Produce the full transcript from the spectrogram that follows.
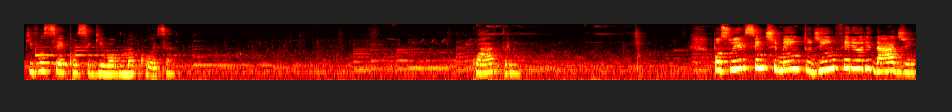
que você conseguiu alguma coisa. Quatro. Possuir sentimento de inferioridade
